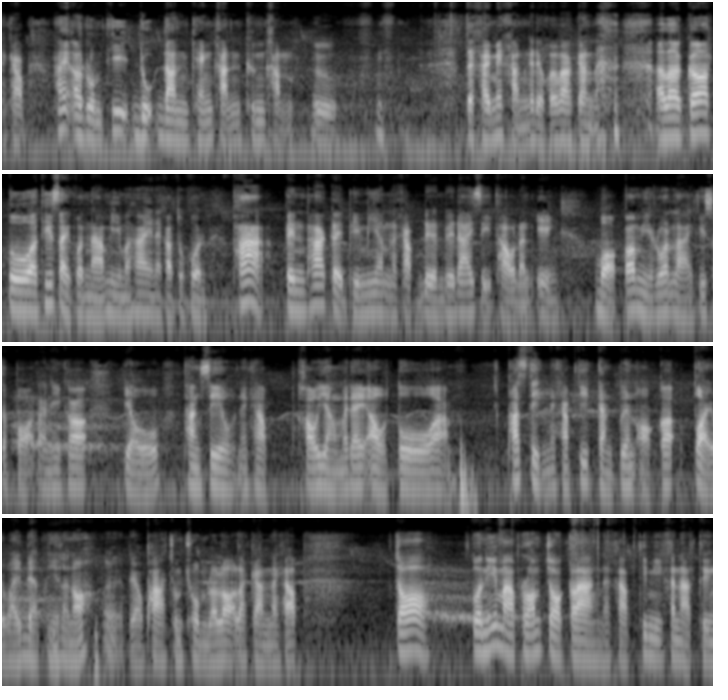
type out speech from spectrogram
นะครับ ให้อารมณ์ที่ดุดันแข็งขันขึงขันเออแต่ใครไม่ขันก็เดี๋ยวค่อยว่ากันนะแล้วก็ตัวที่ใส่ขวดน้ำมีมาให้นะครับทุกคนผ้าเป็นผ้าเกรดพรีเมียมนะครับเดินด้วยได้สีเทานั่นเองเบาะก็มีลวดลายที่สปอร์ตอันนี้ก็เดี๋ยวทางเซลล์นะครับเขายังไม่ได้เอาตัว ลาสติกนะครับที่กันเปื้อนออกก็ปล่อยไว้แบบนี้แล้วเนาะเดี๋ยวพาชมๆแล้วเลาะละกันนะครับ จอตัวนี้มาพร้อมจอกลางนะครับที่มีขนาดถึง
